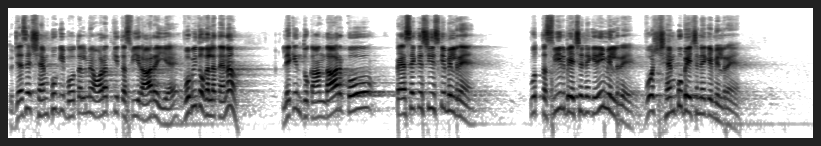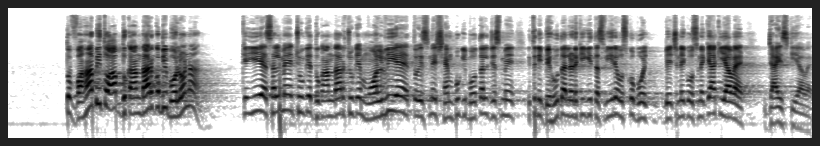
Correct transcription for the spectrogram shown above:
تو جیسے شیمپو کی بوتل میں عورت کی تصویر آ رہی ہے وہ بھی تو غلط ہے نا لیکن دکاندار کو پیسے کس چیز کے مل رہے ہیں وہ تصویر بیچنے کے نہیں مل رہے وہ شیمپو بیچنے کے مل رہے ہیں تو وہاں بھی تو آپ دکاندار کو بھی بولو نا کہ یہ اصل میں چونکہ دکاندار چونکہ مولوی ہے تو اس نے شیمپو کی بوتل جس میں اتنی بےحودہ لڑکی کی تصویر ہے اس کو بیچنے کو اس نے کیا کیا ہوا ہے جائز کیا ہوا ہے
